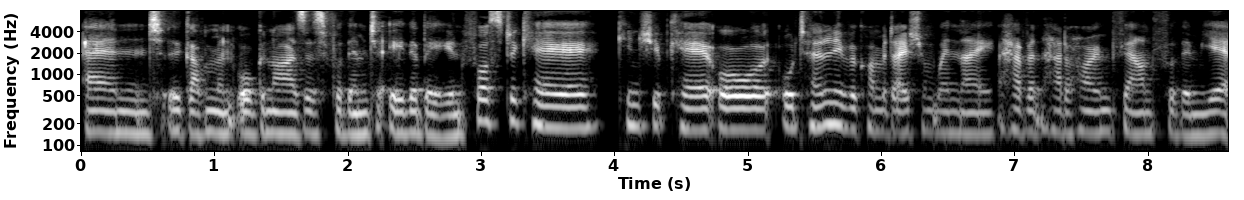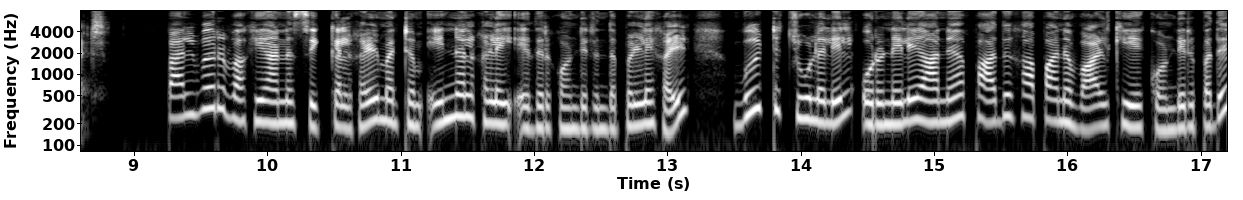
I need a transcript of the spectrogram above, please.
and the government organises for them to either be in foster care, kinship care or alternative accommodation when they haven't had a home found for them yet. பல்வேறு வகையான சிக்கல்கள் மற்றும் இன்னல்களை எதிர்கொண்டிருந்த பிள்ளைகள் வீட்டுச் சூழலில் ஒரு நிலையான பாதுகாப்பான வாழ்க்கையை கொண்டிருப்பது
